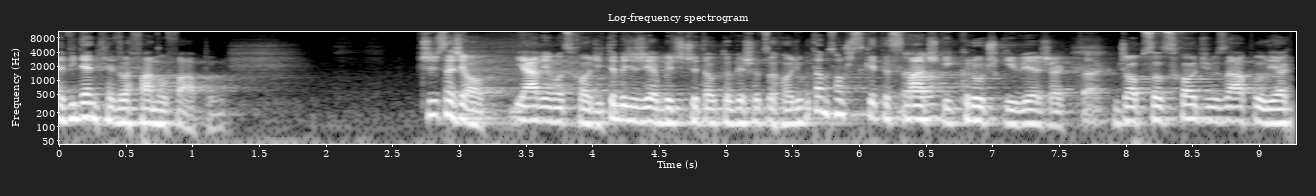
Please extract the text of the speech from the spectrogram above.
ewidentnie dla fanów Apple. Czyli w sensie, o, ja wiem o co chodzi. Ty będziesz jakbyś czytał, to wiesz o co chodzi, bo tam są wszystkie te smaczki, kruczki, wiesz, jak Tak. Jobs odchodził z Apple, jak,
